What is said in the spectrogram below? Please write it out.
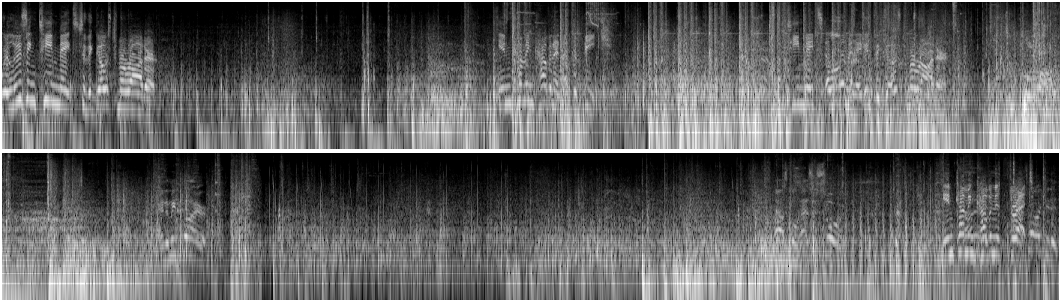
We're losing teammates to the Ghost Marauder. Incoming Covenant at the beach. Teammates eliminated the Ghost Marauder. Enemy fire. Hostile has a sword. Incoming Covenant threat. Targeted.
